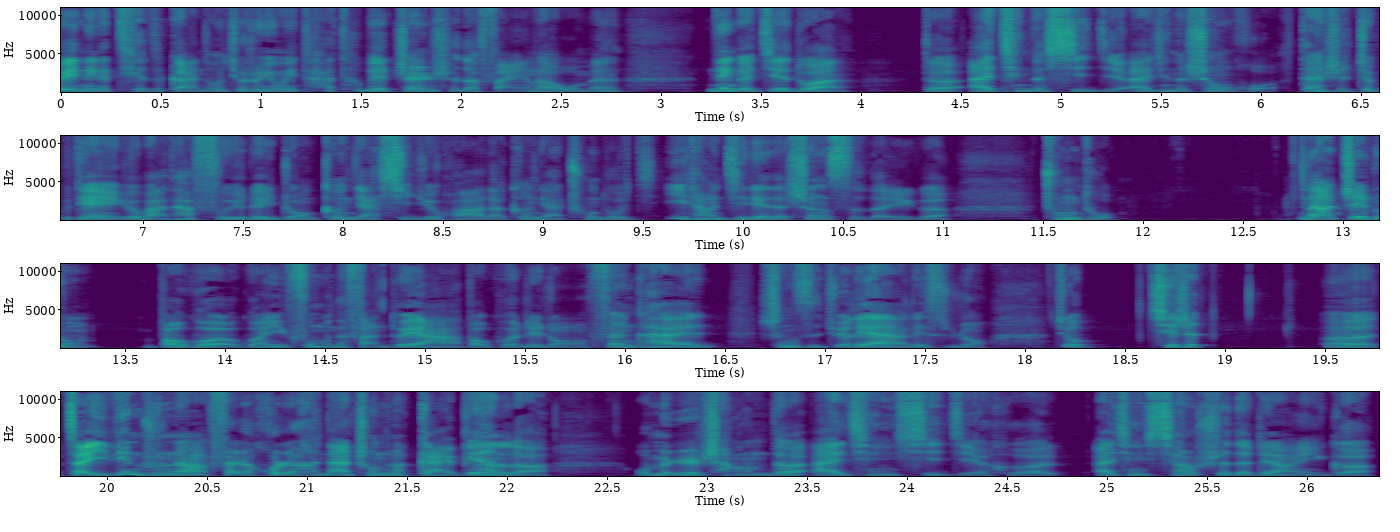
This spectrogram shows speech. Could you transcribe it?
被那个帖子感动，就是因为它特别真实的反映了我们那个阶段的爱情的细节、爱情的生活。但是这部电影又把它赋予了一种更加戏剧化的、更加冲突异常激烈的生死的一个冲突。那这种。包括关于父母的反对啊，包括这种分开生死决裂啊，类似这种，就其实，呃，在一定程度上，或者很大程度上改变了我们日常的爱情细节和爱情消失的这样一个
